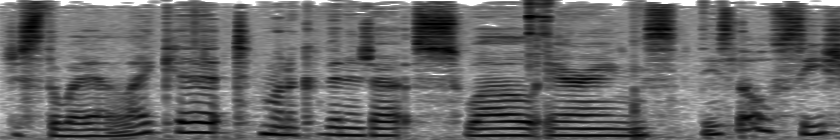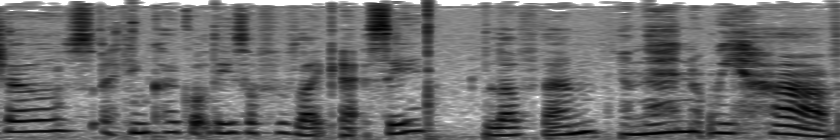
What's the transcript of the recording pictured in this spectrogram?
just the way I like it. Monica Vinader swirl earrings. These little seashells, I think I got these off of like Etsy love them. And then we have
